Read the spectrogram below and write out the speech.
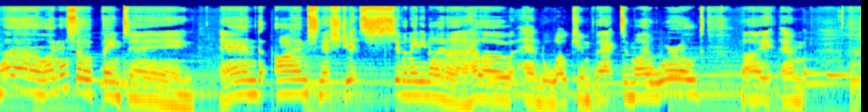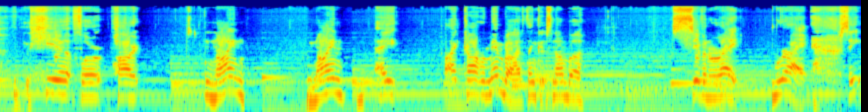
Oh, I'm also a painting! And I'm SnatchJet789er. Hello and welcome back to my world. I am here for part 9, 9, 8, I can't remember. I think it's number seven or eight. Right. See,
